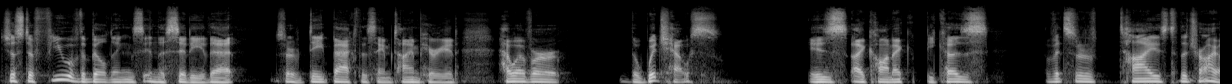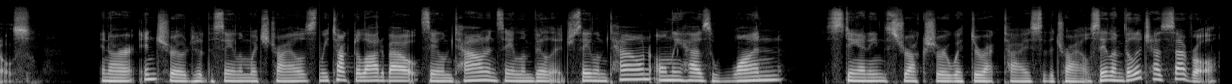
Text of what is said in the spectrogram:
just a few of the buildings in the city that sort of date back to the same time period. However, the witch house is iconic because of its sort of ties to the trials. In our intro to the Salem witch trials, we talked a lot about Salem town and Salem village. Salem town only has one standing structure with direct ties to the trial. Salem Village has several.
